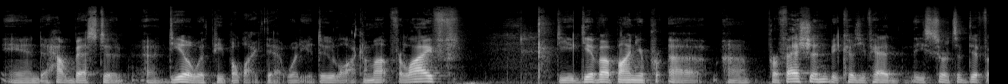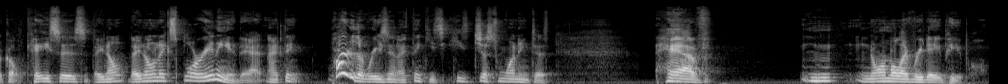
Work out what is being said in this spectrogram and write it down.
and how best to uh, deal with people like that. What do you do? Lock them up for life? Do you give up on your uh, uh, profession because you've had these sorts of difficult cases? They don't. They don't explore any of that, and I think part of the reason I think he's he's just wanting to have n- normal everyday people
